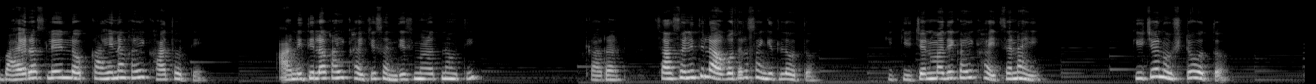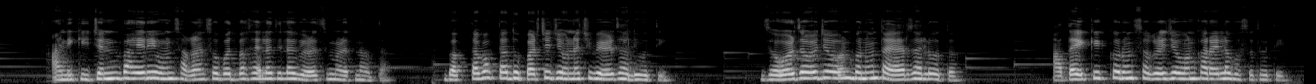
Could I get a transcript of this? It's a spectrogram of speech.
बाहेर असलेले लोक काही ना काही खात होते. आणि तिला काही खायची संधीच मिळत नव्हती. कारण सासूने तिला अगोदर सांगितलं होतं की किचनमध्ये काही खायचं नाही. किचन उष्ट होतं. आणि किचन बाहेर येऊन सगळ्यांसोबत बसायला तिला वेळच मिळत नव्हता. बघता बघता दुपारच्या जेवणाची वेळ झाली होती. जवळजवळ जेवण बनवून तयार झालं होतं. आता एक एक करून सगळे जेवण करायला बसत होते.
